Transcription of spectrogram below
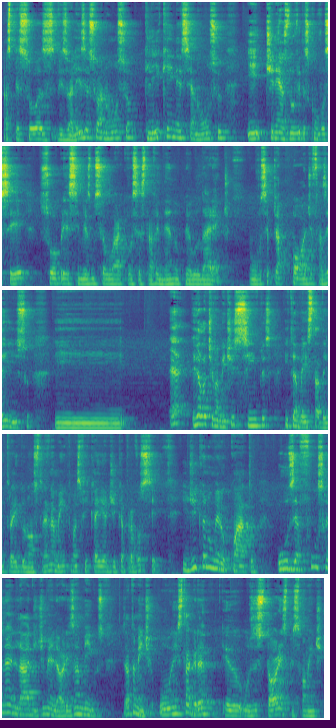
as pessoas visualizem seu anúncio, cliquem nesse anúncio e tirem as dúvidas com você sobre esse mesmo celular que você está vendendo pelo direct. Então você já pode fazer isso e é relativamente simples e também está dentro aí do nosso treinamento, mas fica aí a dica para você. E dica número 4, use a funcionalidade de melhores amigos. Exatamente, o Instagram, os stories principalmente,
